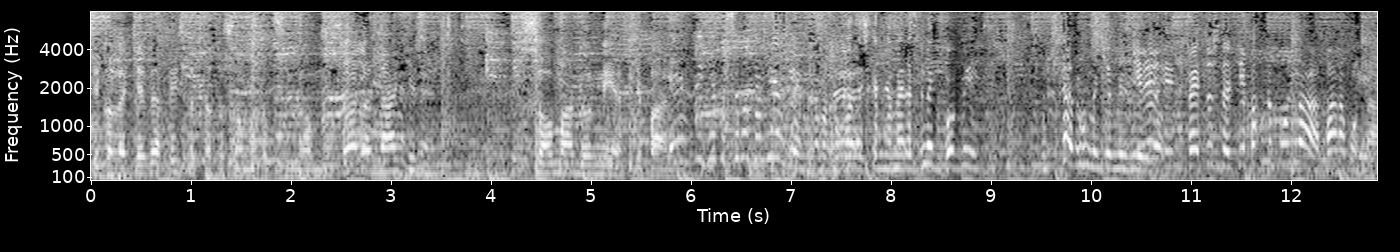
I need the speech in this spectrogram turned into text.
Και κολακεύει απίστευτα το σώμα το ψηλόμεσο, αλλά να έχεις σώμα Αντωνίας και πάλι. Ε, για το σώμα των νέων λέμε να μας το φορέσει καμιά μέρα στην εκπομπή. Να χαρούμε κι εμείς λίγο. Φέτος τέτοια υπάρχουν πολλά, πάρα πολλά.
